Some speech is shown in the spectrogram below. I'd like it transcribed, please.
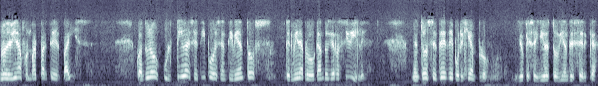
no debieran formar parte del país. Cuando uno cultiva ese tipo de sentimientos, termina provocando guerras civiles. Entonces, desde, por ejemplo, yo que he seguido esto bien de cerca,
